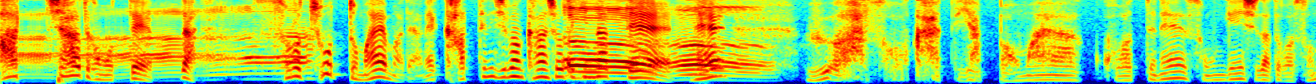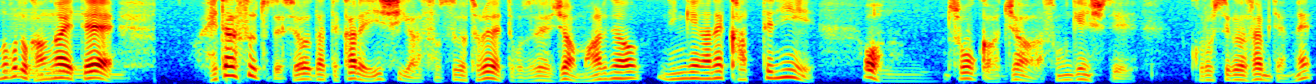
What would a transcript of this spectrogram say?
あっちゃうとか思ってだそのちょっと前まではね勝手に自分感傷的になってね。うわそうかってやっぱお前はこうやってね尊厳死だとかそんなこと考えて下手するとですよだって彼意思が疎通が取れないってことでじゃあ周りの人間がね勝手にあそうかじゃあ尊厳死で殺してくださいみたいなね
